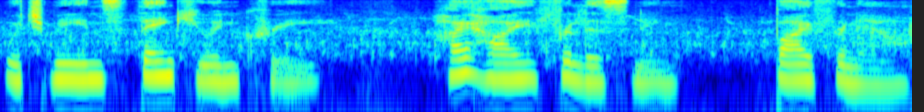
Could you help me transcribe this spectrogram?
which means thank you in Cree. Hi hi for listening. Bye for now.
